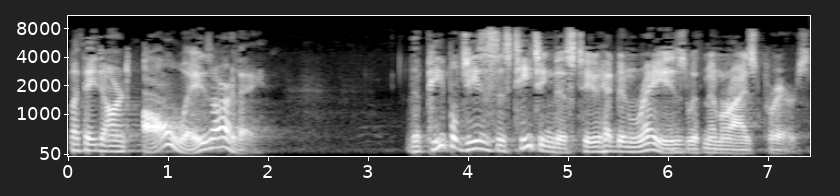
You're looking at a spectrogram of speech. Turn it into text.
But they aren't always, are they? The people Jesus is teaching this to had been raised with memorized prayers.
